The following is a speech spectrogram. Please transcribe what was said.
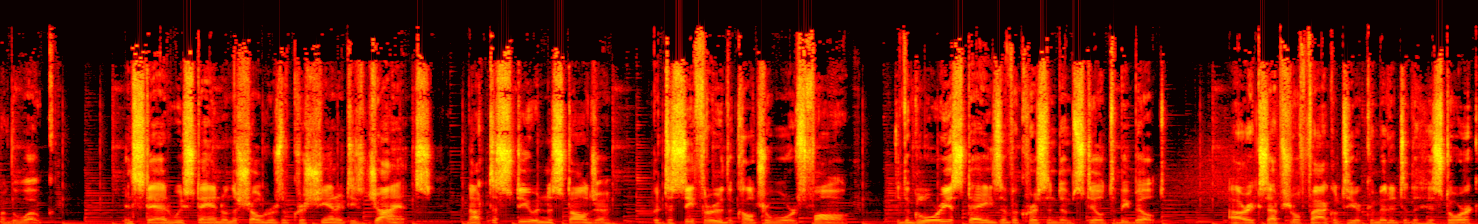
of the woke. Instead, we stand on the shoulders of Christianity's giants, not to stew in nostalgia, but to see through the culture war's fog to the glorious days of a Christendom still to be built. Our exceptional faculty are committed to the historic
